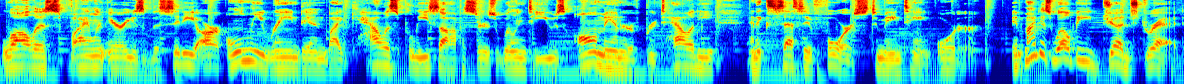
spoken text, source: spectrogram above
Lawless, violent areas of the city are only reined in by callous police officers willing to use all manner of brutality and excessive force to maintain order. It might as well be Judge Dredd.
